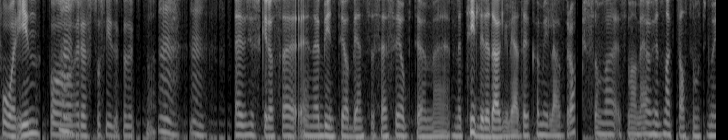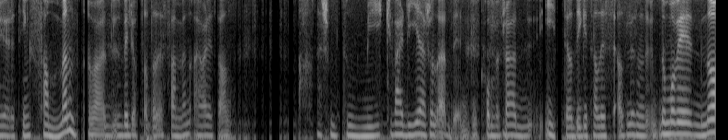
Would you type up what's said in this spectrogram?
får, inn på Mm. rest- og sideproduktene. Mm, mm. Jeg husker også, når jeg begynte å jobbe i NCC, så jobbet jeg med, med tidligere daglig leder Camilla Broch, som var, som var med. og Hun snakket alltid om at vi må gjøre ting sammen. Hun var veldig opptatt av det sammen. Og jeg var litt sånn Det er sånn myk verdi. Det, er sånn, det kommer fra IT og digitalisering. Altså liksom, nå, må vi, nå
